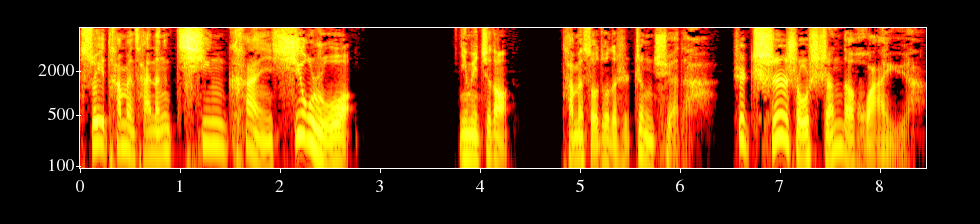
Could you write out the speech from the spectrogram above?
所以他们才能轻看羞辱。因为知道他们所做的是正确的，是持守神的话语啊。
